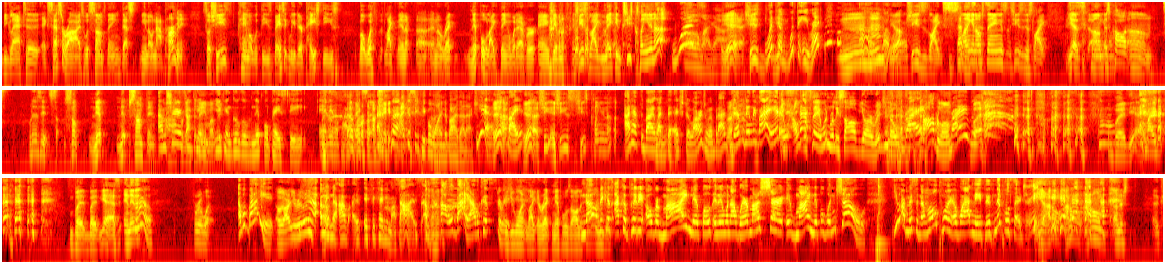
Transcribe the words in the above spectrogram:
be glad to accessorize with something that's you know not permanent. So she's came up with these basically they're pasties, but with like an, uh, an erect nipple like thing or whatever, and giving them. And she's like making, she's cleaning up. what? oh my god. Yeah, she's With yeah, the with the erect nipple? Oh, Lord. Yep, she's just like slanging those things. She's just like, yes, um, it's called um, what is it? S- Some nip nip something. I'm sure I if forgot you the can, name of you it. can Google nipple pasty and it'll pop That up. makes sense. I can see people wanting to buy that actually. Yeah, Yeah, I'll buy it. Yeah, she and she's she's cleaning up. I'd have to buy like the extra large one, but I'd definitely buy it. And I was gonna say it wouldn't really solve your original Right? problem, Right, But but- but, yeah, it might. but but yeah, and it For real. for real what? I would buy it. Oh, are you really? Yeah, I mean, no, I, if it came in my size, I uh-huh. would buy it. I would consider it. Because it. you want like erect nipples all the No, time? No, because I could put it over my nipples, and then when I wear my shirt, it, my nipple wouldn't show. You are missing the whole point of why I need this nipple surgery. yeah, I don't, I don't, I don't understand. Uh,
